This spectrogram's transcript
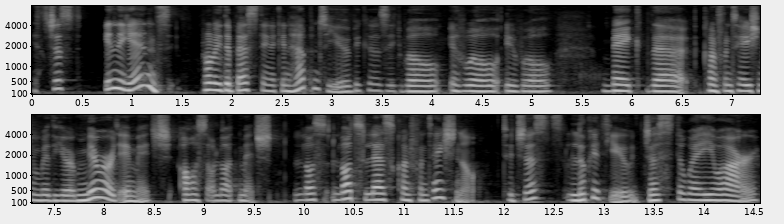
it's just in the end probably the best thing that can happen to you because it will it will it will make the confrontation with your mirrored image also a lot much lots, lots less confrontational to just look at you just the way you are.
